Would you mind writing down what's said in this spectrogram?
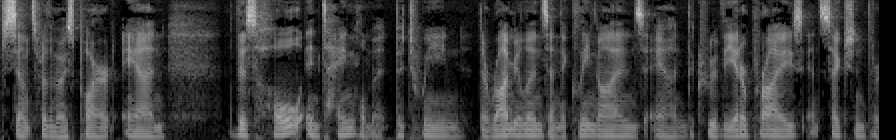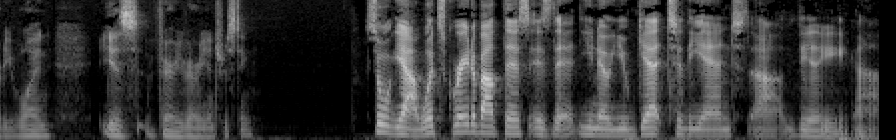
sense for the most part. And this whole entanglement between the Romulans and the Klingons and the crew of the Enterprise and Section 31 is very, very interesting. So yeah, what's great about this is that you know you get to the end, uh, the uh,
